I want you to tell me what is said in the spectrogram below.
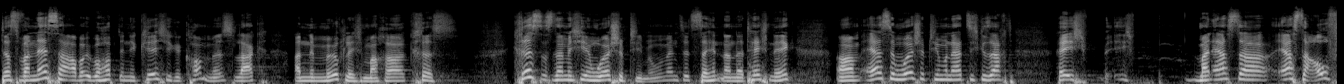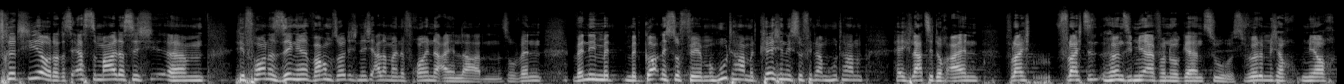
Dass Vanessa aber überhaupt in die Kirche gekommen ist, lag an dem Möglichmacher Chris. Chris ist nämlich hier im Worship-Team. Im Moment sitzt er hinten an der Technik. Ähm, er ist im Worship-Team und er hat sich gesagt, hey, ich, ich mein erster, erster Auftritt hier oder das erste Mal, dass ich ähm, hier vorne singe, warum sollte ich nicht alle meine Freunde einladen? So, wenn, wenn die mit, mit Gott nicht so viel am Hut haben, mit Kirche nicht so viel am Hut haben, hey, ich lade sie doch ein, vielleicht, vielleicht sind, hören sie mir einfach nur gern zu. Es würde mich auch, mir auch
